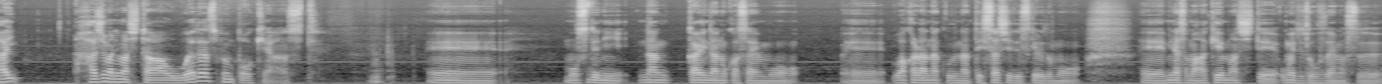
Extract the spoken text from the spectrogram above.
はい。始まりました「ウェダースプーンポーキャスト」えー、もうすでに何回なのかさえもえー、からなくなって久しいですけれども、えー、皆様明けましておめでとうございます、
